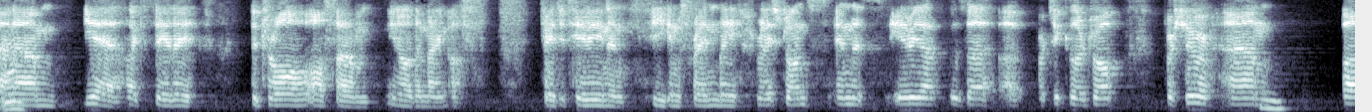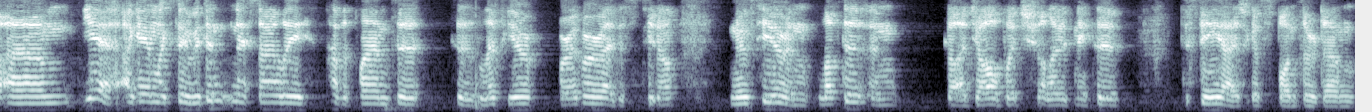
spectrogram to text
And um, yeah like I say the the draw of um, you know the amount of vegetarian and vegan friendly restaurants in this area was a, a particular draw for sure. Um, mm. But um, yeah, again, like I say, we didn't necessarily have the plan to, to live here forever. I just, you know, moved here and loved it and got a job which allowed me to, to stay. I actually got sponsored um,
